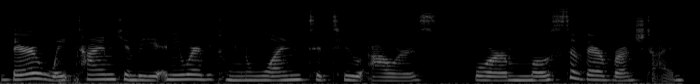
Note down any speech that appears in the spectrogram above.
their wait time can be anywhere between one to two hours for most of their brunch time.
